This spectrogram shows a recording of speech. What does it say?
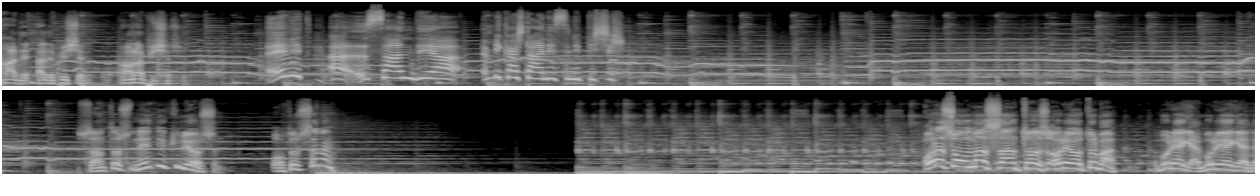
Hadi, hadi pişir. Ona pişir. Evet e, Sandia birkaç tanesini pişir. Santos ne dökülüyorsun? Otursana. Orası olmaz Santos. Oraya oturma. Buraya gel, buraya gel.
